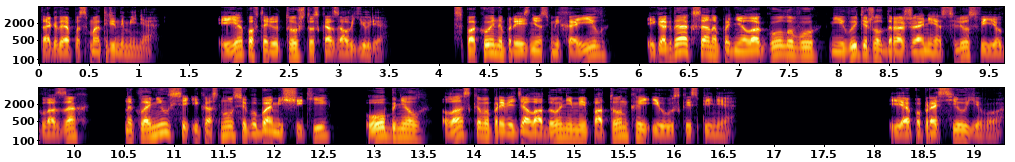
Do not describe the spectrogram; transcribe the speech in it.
«Тогда посмотри на меня». И я повторю то, что сказал Юря. Спокойно произнес Михаил, и когда Оксана подняла голову, не выдержал дрожания слез в ее глазах, наклонился и коснулся губами щеки, обнял, ласково проведя ладонями по тонкой и узкой спине. Я попросил его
